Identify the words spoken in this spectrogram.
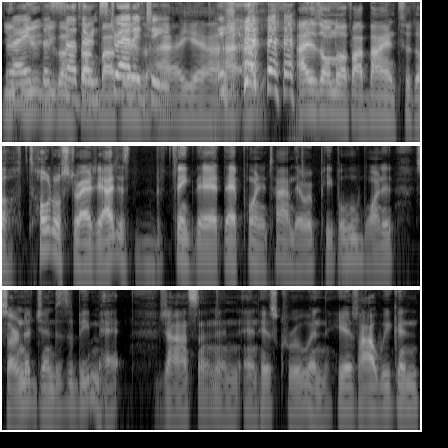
You, right you, the southern talk about this. strategy I, yeah, I, I, I just don't know if I buy into the total strategy. I just think that at that point in time, there were people who wanted certain agendas to be met. Johnson and, and his crew, and here's how we can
